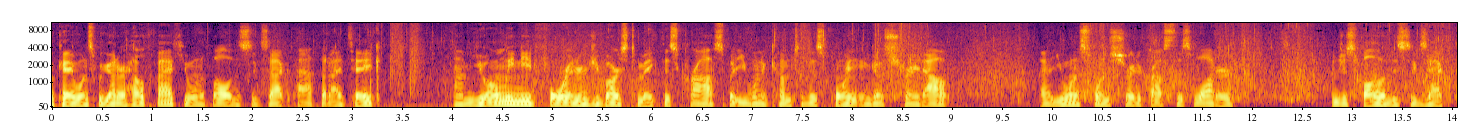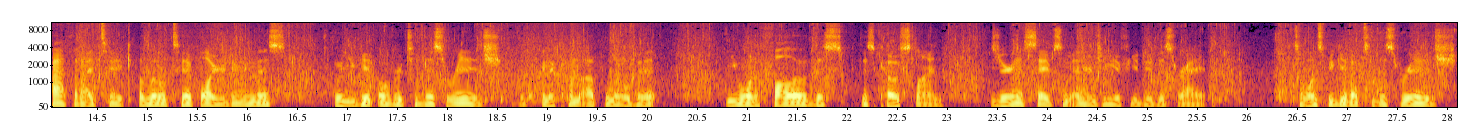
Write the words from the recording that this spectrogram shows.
Okay, once we got our health back, you want to follow this exact path that I take. Um, you only need four energy bars to make this cross, but you want to come to this point and go straight out. Uh, you want to swim straight across this water and just follow this exact path that I take. A little tip while you're doing this, when you get over to this ridge, it's going to come up a little bit. And you want to follow this, this coastline, because you're going to save some energy if you do this right. So once we get up to this ridge,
